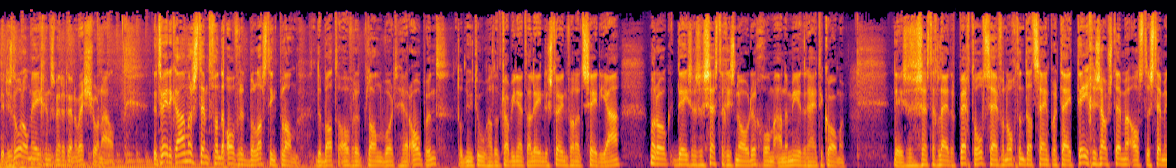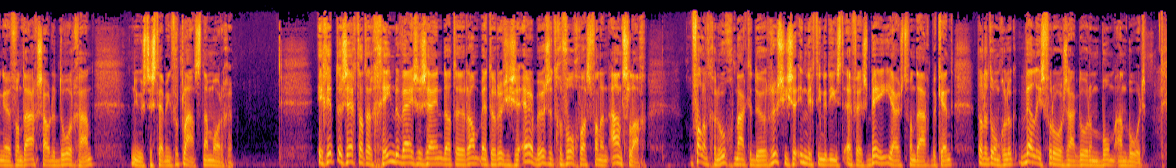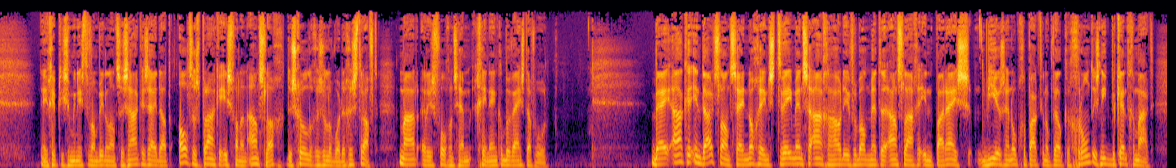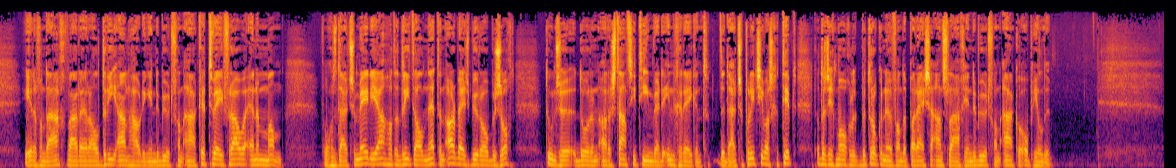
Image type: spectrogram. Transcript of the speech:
Dit is door Almegens met het NOS-journaal. De Tweede Kamer stemt van de over het belastingplan. Debat over het plan wordt heropend. Tot nu toe had het kabinet alleen de steun van het CDA. Maar ook D66 is nodig om aan de meerderheid te komen. D66-leider Pechtold zei vanochtend dat zijn partij tegen zou stemmen... als de stemmingen vandaag zouden doorgaan. Nu is de stemming verplaatst naar morgen. Egypte zegt dat er geen bewijzen zijn dat de ramp met de Russische Airbus... het gevolg was van een aanslag... Opvallend genoeg maakte de Russische inlichtingendienst FSB juist vandaag bekend dat het ongeluk wel is veroorzaakt door een bom aan boord. De Egyptische minister van Binnenlandse Zaken zei dat als er sprake is van een aanslag, de schuldigen zullen worden gestraft. Maar er is volgens hem geen enkel bewijs daarvoor. Bij Aken in Duitsland zijn nog eens twee mensen aangehouden in verband met de aanslagen in Parijs. Wie er zijn opgepakt en op welke grond is niet bekendgemaakt. Eerder vandaag waren er al drie aanhoudingen in de buurt van Aken, twee vrouwen en een man. Volgens Duitse media had het drietal net een arbeidsbureau bezocht toen ze door een arrestatieteam werden ingerekend. De Duitse politie was getipt dat er zich mogelijk betrokkenen van de Parijse aanslagen in de buurt van Aken ophielden.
